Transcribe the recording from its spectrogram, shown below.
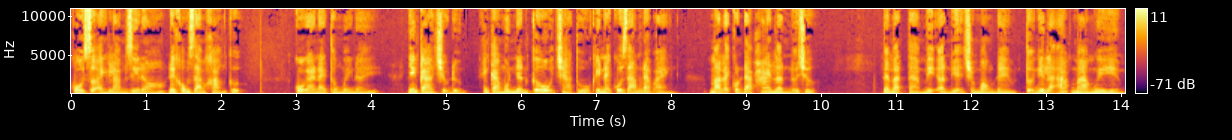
Cô sợ anh làm gì đó Nên không dám kháng cự. Cô gái này thông minh đấy, Nhưng càng chịu đựng, Anh càng muốn nhân cơ hội trả thù khi nãy cô dám đạp anh, Mà lại còn đạp hai lần nữa chứ. Về mặt tà mị ẩn hiện trong bóng đêm Tự như là ác ma nguy hiểm.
